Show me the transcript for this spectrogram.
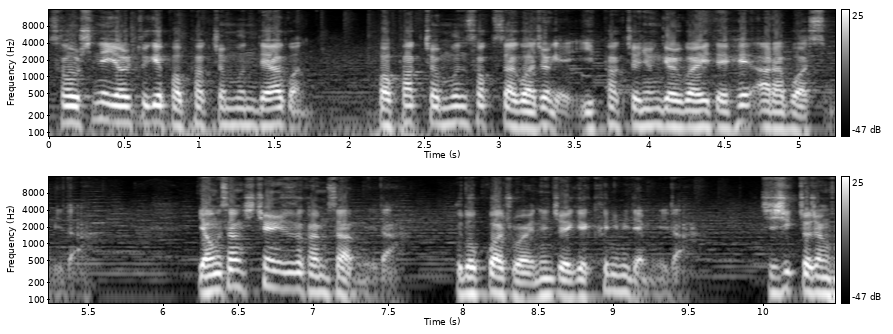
서울시내 12개 법학전문대학원 법학전문 석사과정의 입학 전형 결과에 대해 알아보았습니다. 영상 시청해주셔서 감사합니다. 구독과 좋아요는 저에게 큰 힘이 됩니다. 지식 저장소에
